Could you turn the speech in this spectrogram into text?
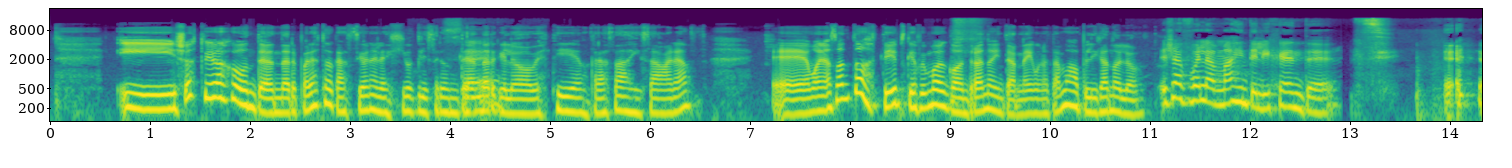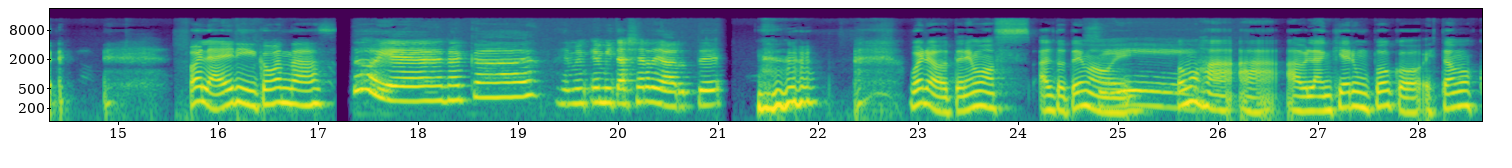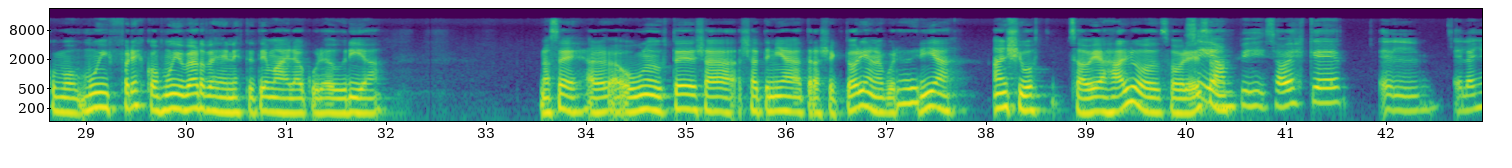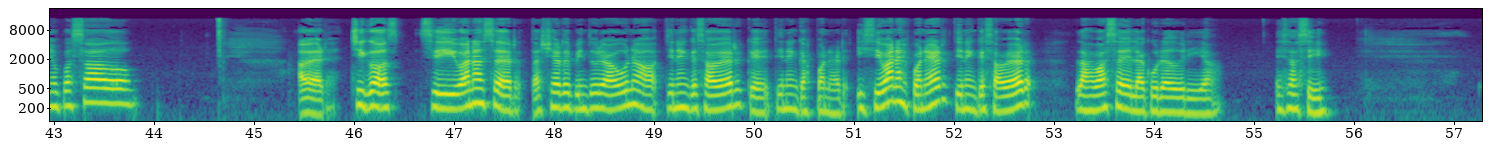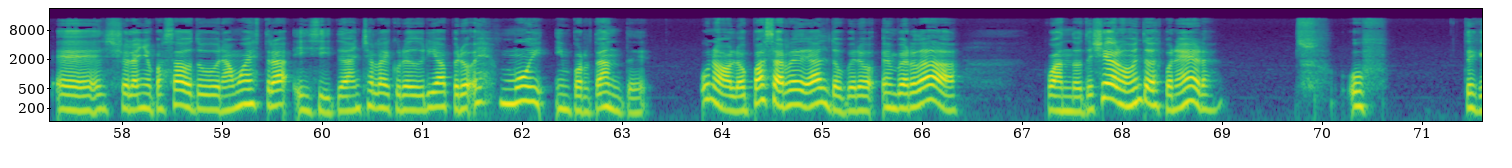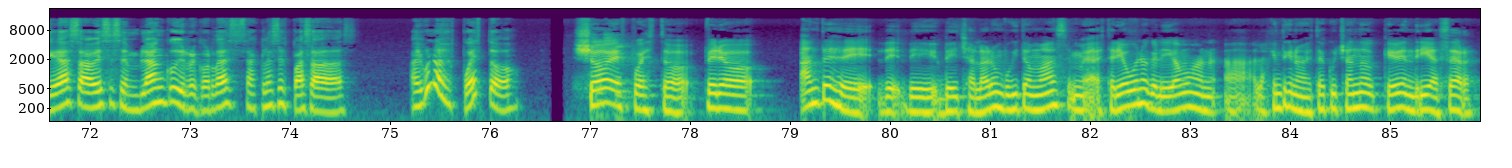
Y yo estoy bajo un tender. Para esta ocasión elegí utilizar un Sí. tender que lo vestí en frazadas y sábanas. Eh, bueno, son todos tips que fuimos encontrando en internet. y Bueno, estamos aplicándolo. Ella fue la más inteligente. Hola, Eri, ¿cómo andas? Todo bien, acá en mi, en mi taller de arte. Bueno, tenemos alto tema Sí. hoy. Vamos a, a- a blanquear un poco. Estamos como muy frescos, muy verdes en este tema de la curaduría. No sé, ¿alguno de ustedes ya, ya tenía trayectoria en la curaduría? Angie, ¿vos sabías algo sobre Sí, eso? Ampi, ¿sabes qué? El, el año pasado. A ver, chicos, si van a hacer taller de pintura 1, tienen que saber que tienen que exponer. Y si van a exponer, tienen que saber las bases de la curaduría. Es así. Eh, yo el año pasado tuve una muestra y sí, te dan charla de curaduría, pero es muy importante. Uno lo pasa re de alto, pero en verdad, cuando te llega el momento de exponer, Uf, te quedás a veces en blanco y recordás esas clases pasadas. ¿Alguno has expuesto? Yo he expuesto, pero antes de, de- de- de charlar un poquito más, me- estaría bueno que le digamos a, a la gente que nos está escuchando qué vendría a ser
